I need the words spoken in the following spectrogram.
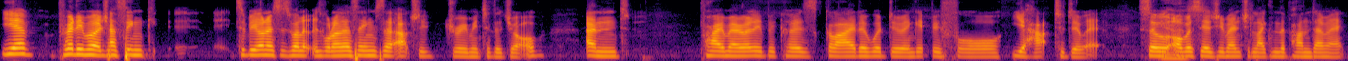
Yeah, pretty much. I think, to be honest, as well, it was one of the things that actually drew me to the job, and primarily because Glider were doing it before you had to do it. So Yes. obviously, as you mentioned, like in the pandemic,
